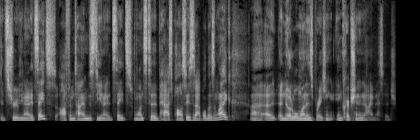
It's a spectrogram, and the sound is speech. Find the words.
It's true of the United States. Oftentimes, the United States wants to pass policies that Apple doesn't like. Uh, a, a notable one is breaking encryption in iMessage.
